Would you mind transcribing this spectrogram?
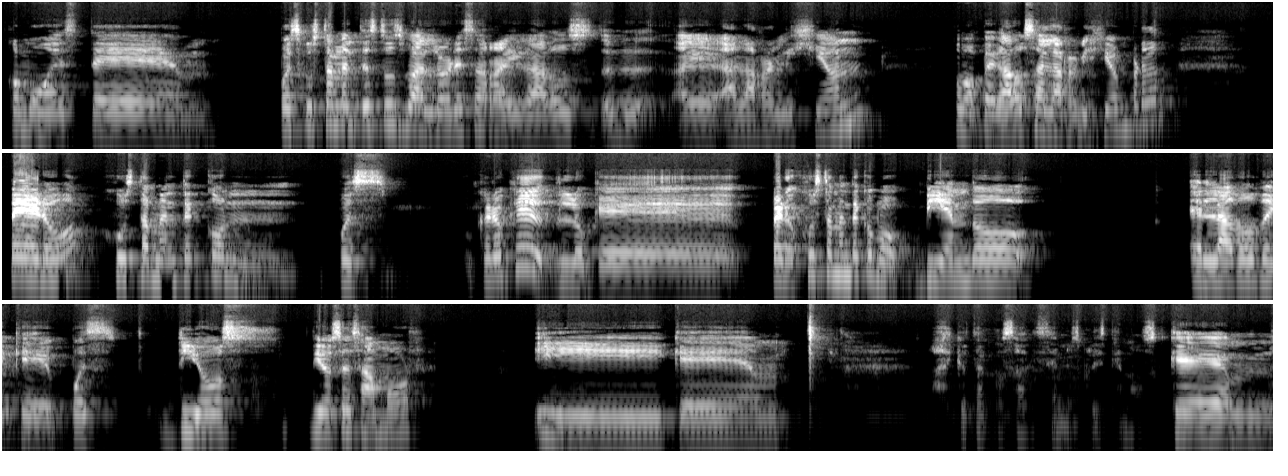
como este, pues justamente estos valores arraigados eh, a la religión, como pegados a la religión, perdón, pero justamente con, pues creo que lo que, pero justamente como viendo el lado de que pues Dios, Dios es amor y que, ay, ¿qué otra cosa dicen los cristianos? Que,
